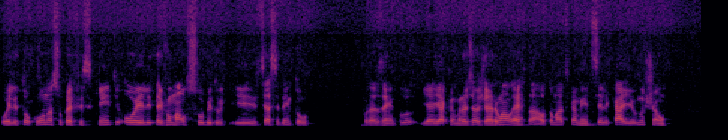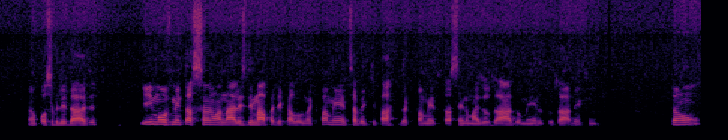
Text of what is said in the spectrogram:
ou ele tocou na superfície quente, ou ele teve um mal súbito e se acidentou, por exemplo, e aí a câmera já gera um alerta automaticamente se ele caiu no chão. É uma possibilidade. E movimentação, análise de mapa de calor no equipamento, saber que parte do equipamento está sendo mais usado menos usado, enfim. Então,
